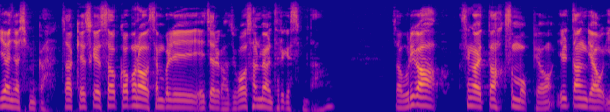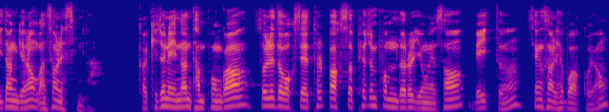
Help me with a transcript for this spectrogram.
예 안녕하십니까. 자 계속해서 governor assembly 예제를 가지고 설명을 드리겠습니다. 자 우리가 생각했던 학습 목표 1단계하고 2단계는 완성을 했습니다. 그러니까 기존에 있는 단품과 솔리드웍스의 toolbox 표준 품들을 이용해서 mate 생성을 해 보았고요.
